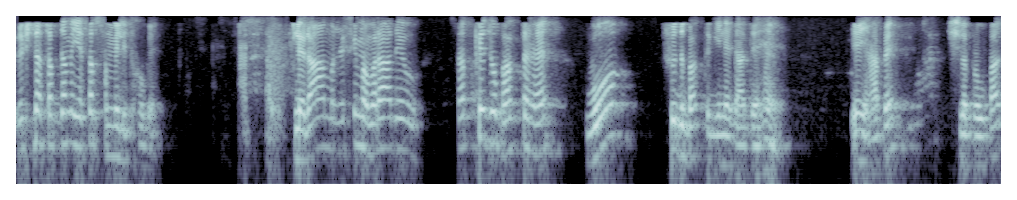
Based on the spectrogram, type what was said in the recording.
कृष्ण शब्द में ये सब सम्मिलित हो गए। इसलिए राम नृसिंह वरादेव सबके जो भक्त हैं, वो शुद्ध भक्त गिने जाते हैं। ये यहाँ पे शिल प्रभुपाद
